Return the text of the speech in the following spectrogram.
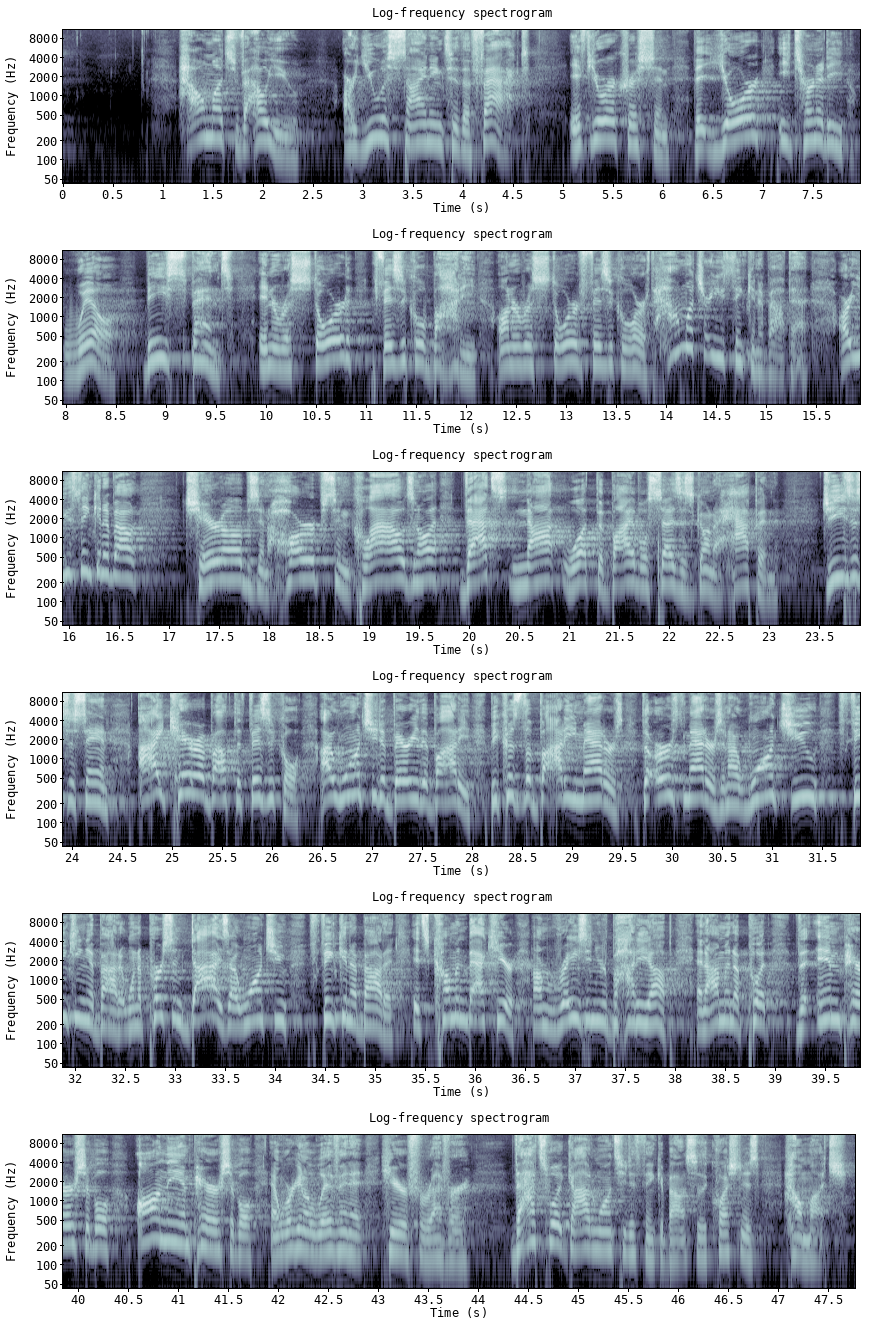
how much value are you assigning to the fact if you're a Christian, that your eternity will be spent in a restored physical body on a restored physical earth. How much are you thinking about that? Are you thinking about cherubs and harps and clouds and all that? That's not what the Bible says is going to happen. Jesus is saying, I care about the physical. I want you to bury the body because the body matters, the earth matters, and I want you thinking about it. When a person dies, I want you thinking about it. It's coming back here. I'm raising your body up, and I'm going to put the imperishable on the imperishable, and we're going to live in it here forever. That's what God wants you to think about. So the question is, how much?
